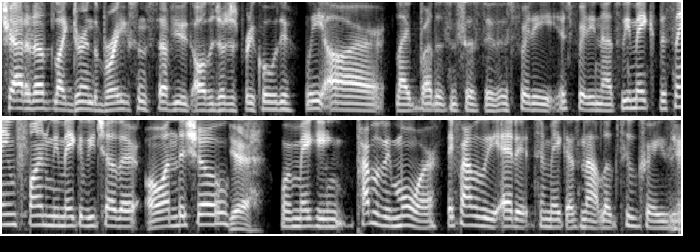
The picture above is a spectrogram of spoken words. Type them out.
chat it up like during the breaks and stuff? You all the judges pretty cool with you? we are like brothers and sisters. It's pretty it's pretty nuts. We make the same fun we make of each other on the show. Yeah. We're making probably more. They probably edit to make us not look too crazy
